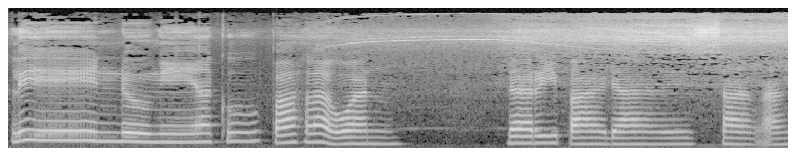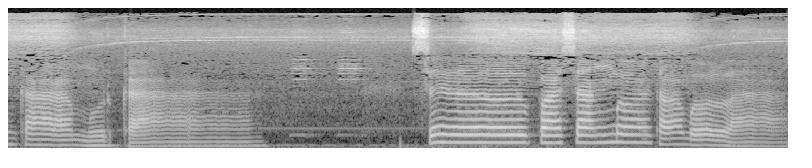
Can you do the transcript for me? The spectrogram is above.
Lindungi aku pahlawan Daripada sang angkara murka. Sepasang bola-bola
